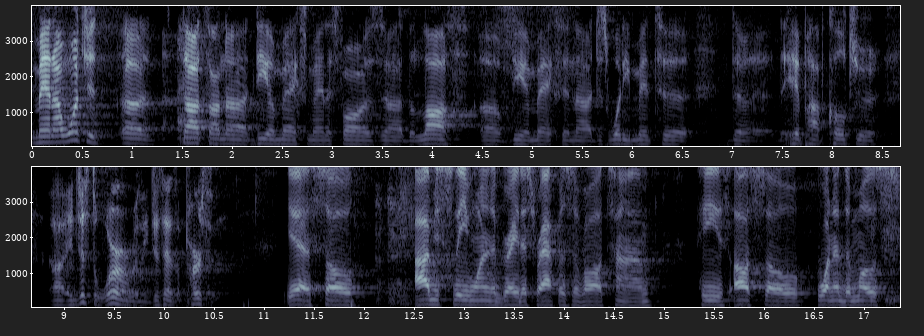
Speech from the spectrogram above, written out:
Man, I want your Uh, thoughts on uh, DMX, man, as far as uh, the loss of DMX and uh, just what he meant to the the hip hop culture uh, and just the world, really, just as a person? Yeah, so obviously one of the greatest rappers of all time. He's also one of the most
